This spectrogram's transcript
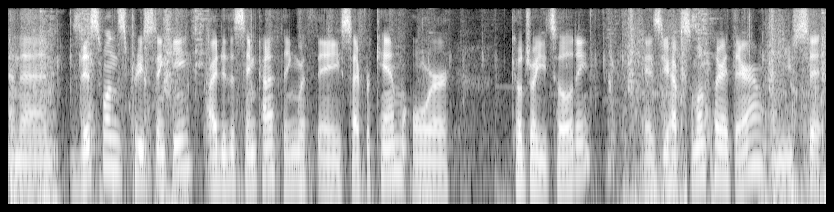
And then this one's pretty stinky. I did the same kind of thing with a Cypher Cam or Killjoy utility. Is you have someone play right there and you sit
